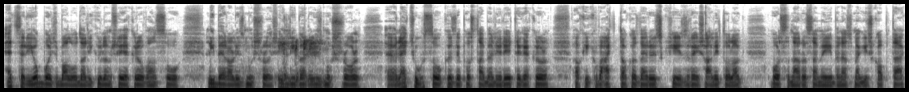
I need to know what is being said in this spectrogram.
Egyszerű jobb és baloldali különbségekről van szó, liberalizmusról és illiberalizmusról, lecsúszó középosztálybeli rétegekről, akik vágytak az erős kézre, és állítólag Bolsonaro személyében ezt meg is kapták.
